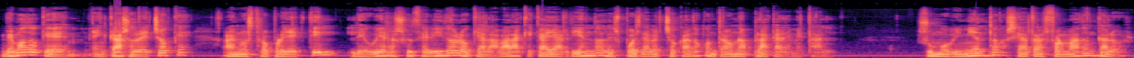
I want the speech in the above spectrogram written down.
De modo que, en caso de choque, a nuestro proyectil le hubiera sucedido lo que a la bala que cae ardiendo después de haber chocado contra una placa de metal. Su movimiento se ha transformado en calor,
